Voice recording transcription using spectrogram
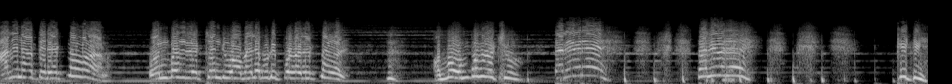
അതിനകത്ത് രത്നങ്ങളാണ്. ഒൻപത് ലക്ഷം രൂപ വില പിടിപ്പുള്ള രത്നങ്ങൾ. അന്ന് ഒമ്പത് ലക്ഷം? തലവരെ തലവരെ. കിട്ടി.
